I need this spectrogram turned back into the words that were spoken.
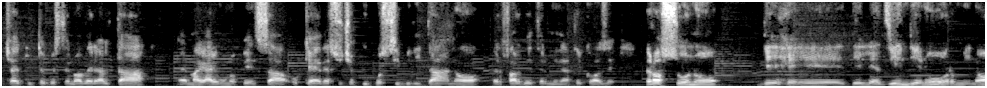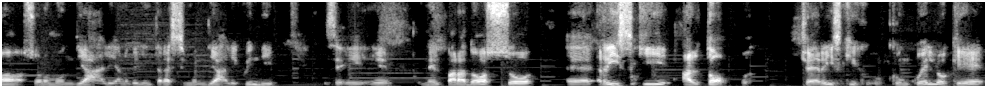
cioè tutte queste nuove realtà, eh, magari uno pensa ok adesso c'è più possibilità no? per fare determinate cose, però sono de, delle aziende enormi, no? sono mondiali, hanno degli interessi mondiali, quindi se, e, nel paradosso eh, rischi al top, cioè rischi con quello che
